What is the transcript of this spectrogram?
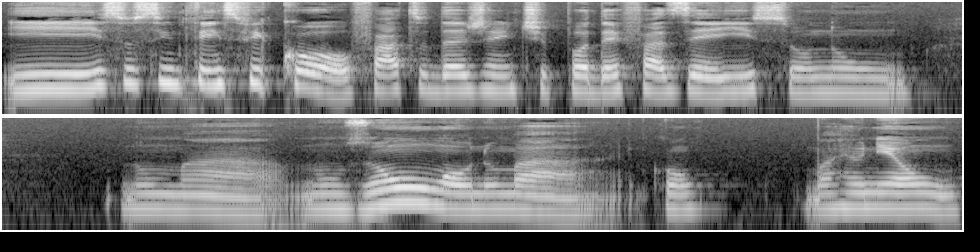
E isso se intensificou, o fato da gente poder fazer isso num, numa, num Zoom ou numa com uma reunião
